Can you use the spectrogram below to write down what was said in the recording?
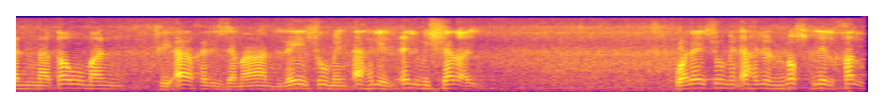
أن قوما في آخر الزمان ليسوا من أهل العلم الشرعي وليسوا من أهل النصح للخلق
